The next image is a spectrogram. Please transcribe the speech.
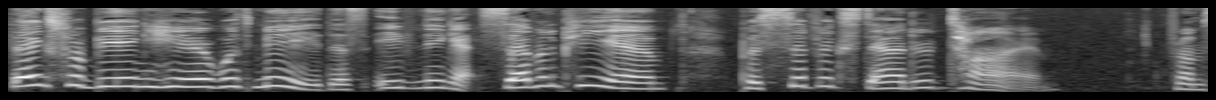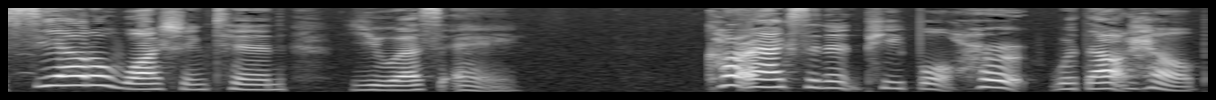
Thanks for being here with me this evening at 7 p.m. Pacific Standard Time from Seattle, Washington, USA. Car accident people hurt without help,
